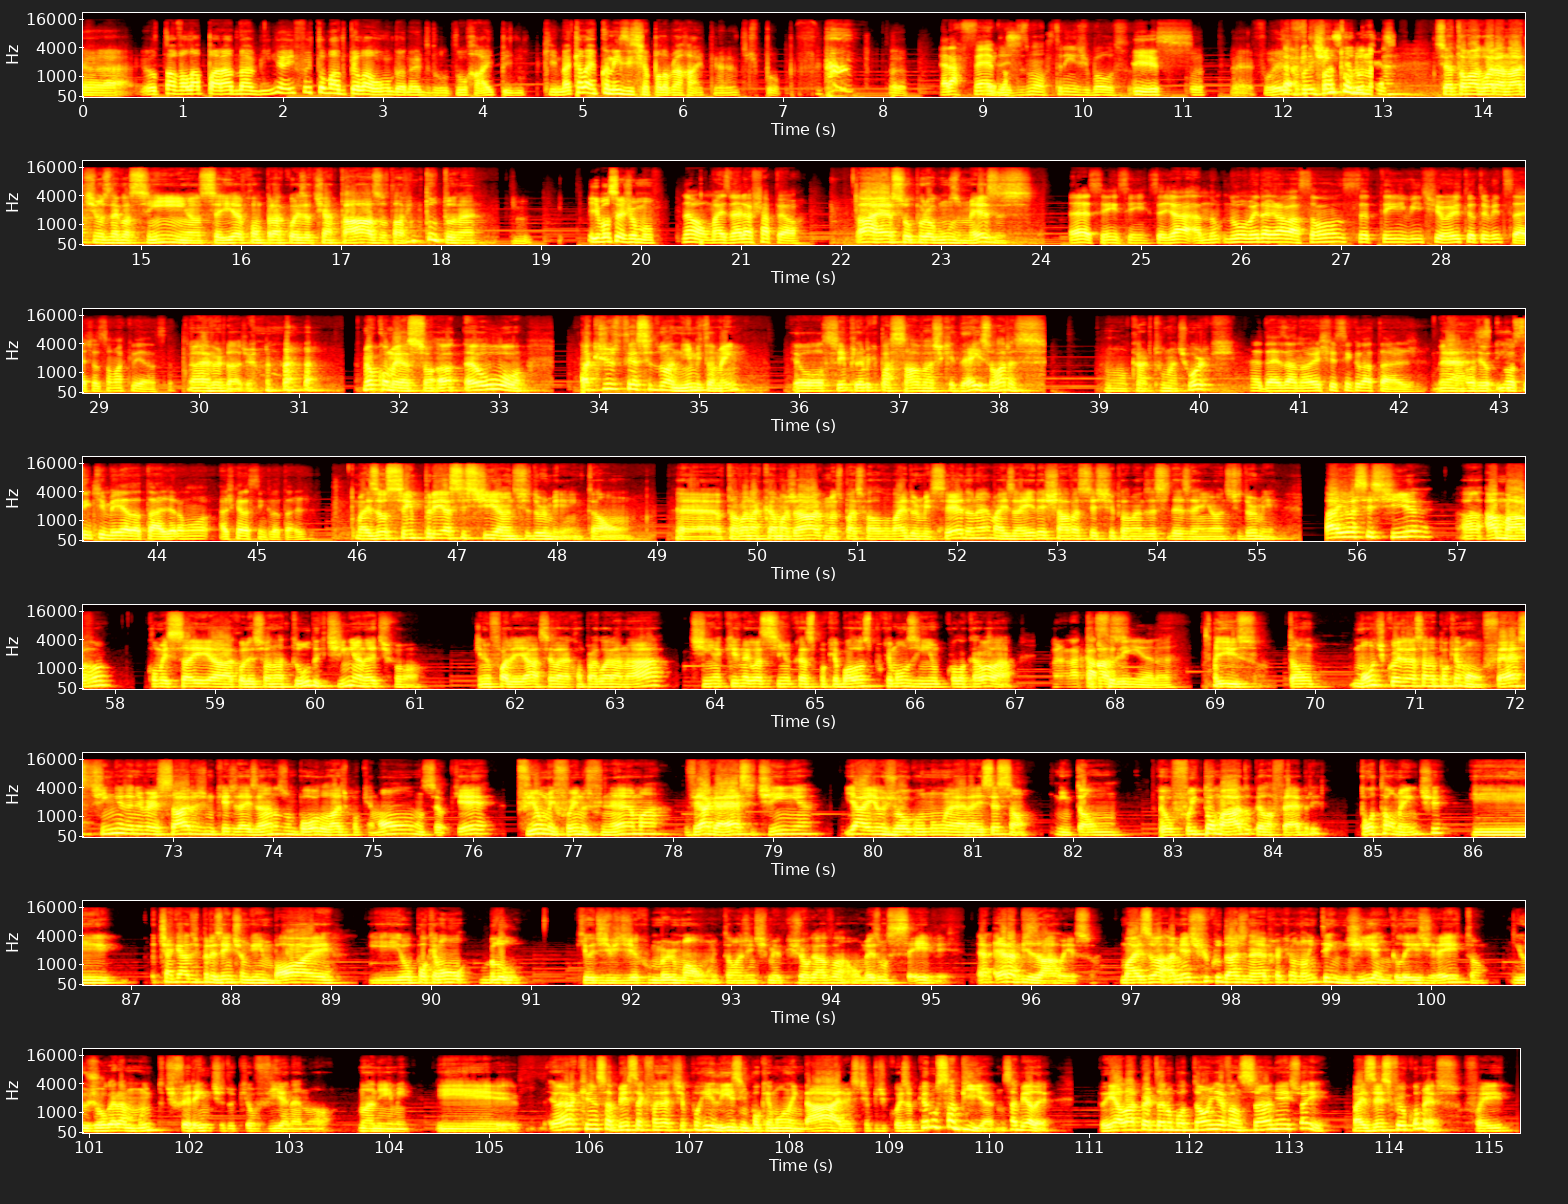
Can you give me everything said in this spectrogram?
é, eu tava lá parado na minha e foi tomado pela onda, né, do, do hype. Que naquela época nem existia a palavra hype, né? Tipo. Era a febre Nossa. dos monstrinhos de bolso. Isso. É, foi, É, foi tinha tudo, né? isso. Você ia tomar Guaraná, tinha uns negocinhos, você ia comprar coisa, tinha Tazo, tava em tudo, né? E você, Jomon? Não, o mais velho é o chapéu. Ah, é, sou por alguns meses. É, sim, sim. Você já. No, no momento da gravação, você tem 28 e eu tenho 27. Eu sou uma criança. Ah, é verdade. Meu começo, ah, eu acredito que tenha sido no anime também. Eu sempre lembro que passava, acho que 10 horas no Cartoon Network. É 10 da noite e 5 da tarde. É, Ou, eu- ou 5 e meia da tarde. Era uma, acho que era 5 da tarde. mas eu sempre assistia antes de dormir, então é, eu tava na cama já, meus pais falavam vai dormir cedo, né? Mas aí deixava assistir pelo menos esse desenho antes de dormir. Aí eu assistia, a- amava, comecei a colecionar tudo que tinha, né? Tipo, que nem eu falei, ah, sei lá, ia comprar Guaraná, tinha aquele negocinho com as Pokébolas, Pokémonzinho colocava lá. Na caçulinha, né? Isso. Então, um monte de coisa relacionada a Pokémon. Festinha de aniversário de, que, de 10 anos, um bolo lá de Pokémon, não sei o quê. Filme, fui no cinema. VHS tinha. E aí o jogo não era exceção. Então, eu fui tomado pela febre, totalmente. E eu tinha ganhado de presente um Game Boy e o Pokémon Blue, que eu dividia com meu irmão. Então a gente meio que jogava o mesmo save. Era, era bizarro isso. Mas a, a minha dificuldade na época é que eu não entendia inglês direito e o jogo era muito diferente do que eu via né, no, no anime. E eu era criança besta que fazia tipo release em Pokémon lendário, esse tipo de coisa, porque eu não sabia, não sabia ler. Eu ia lá apertando o botão e avançando e é isso aí. Mas esse foi o começo. Foi,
